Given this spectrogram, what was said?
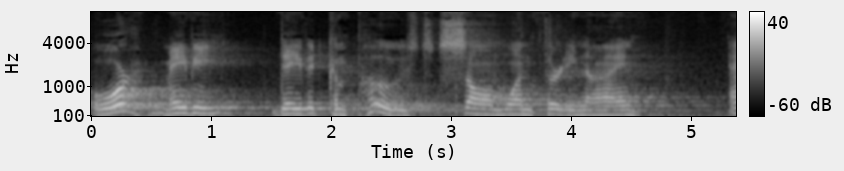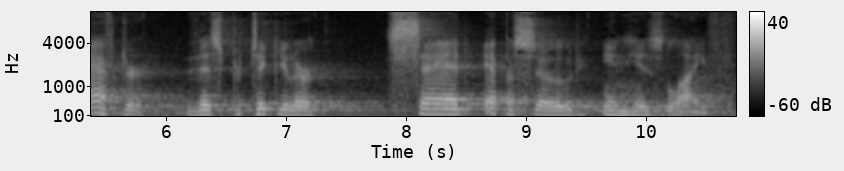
Or maybe David composed Psalm 139 after this particular sad episode in his life.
